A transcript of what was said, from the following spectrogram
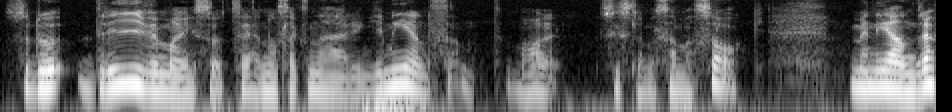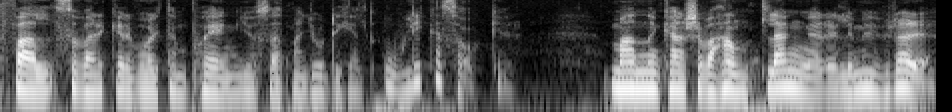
Så då driver man ju så att säga någon slags näring gemensamt. Man har, sysslar med samma sak. Men i andra fall så verkar det varit en poäng just att man gjorde helt olika saker. Mannen kanske var hantlangare eller murare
